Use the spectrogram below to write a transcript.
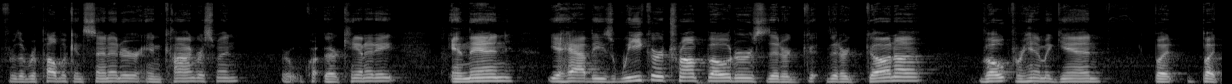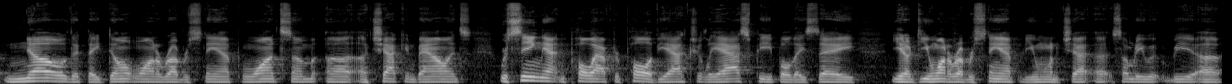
for the Republican senator and congressman or, or candidate, and then you have these weaker Trump voters that are that are gonna vote for him again but but know that they don't want a rubber stamp, want some uh, a check and balance. We're seeing that in poll after poll. If you actually ask people, they say, you know, do you want a rubber stamp? Or Do you want to check uh, somebody would be uh,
